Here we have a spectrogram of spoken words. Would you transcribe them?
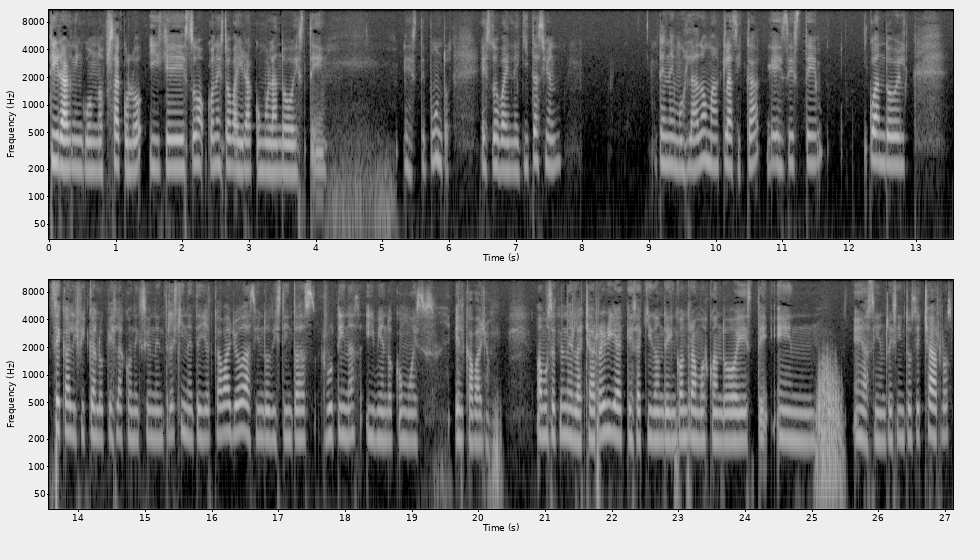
tirar ningún obstáculo y que esto con esto va a ir acumulando este este puntos. Esto va en la equitación. Tenemos la doma clásica, que es este cuando el se califica lo que es la conexión entre el jinete y el caballo haciendo distintas rutinas y viendo cómo es el caballo. Vamos a tener la charrería, que es aquí donde encontramos cuando esté en, así en recintos de charros,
